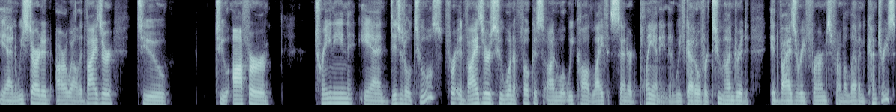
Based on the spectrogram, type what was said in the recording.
And we started ROL Advisor to, to offer training and digital tools for advisors who want to focus on what we call life centered planning. And we've got over 200 advisory firms from 11 countries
